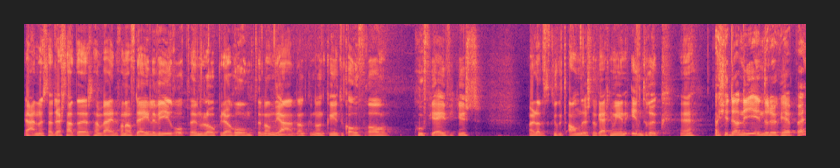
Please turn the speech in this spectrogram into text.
Ja, en dan staat, daar, staat, staan wijnen van over de hele wereld. En dan loop je daar rond. En dan, ja, dan, dan kun je natuurlijk overal... Proef je eventjes. Maar dat is natuurlijk het anders. Dan krijg je meer een indruk. Hè? Als je dan die indruk hebt, hè,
